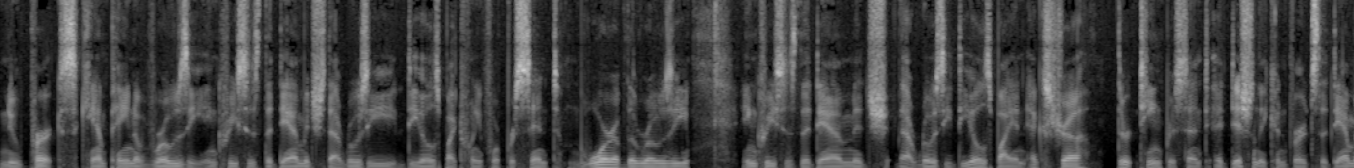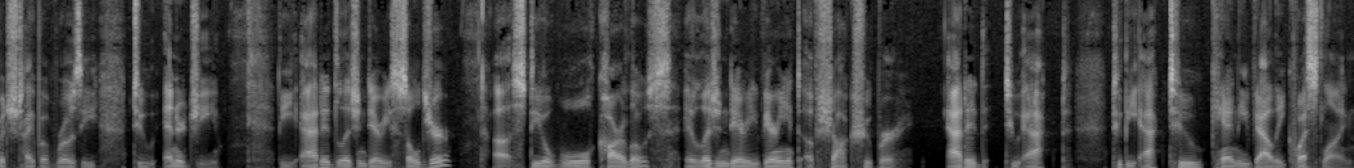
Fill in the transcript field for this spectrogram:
New perks Campaign of Rosie increases the damage that Rosie deals by 24%. War of the Rosie increases the damage that Rosie deals by an extra 13%. Additionally, converts the damage type of Rosie to energy the added legendary soldier, uh, Steel Wool Carlos, a legendary variant of Shock Trooper, added to Act to the Act Two Canny Valley quest line.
